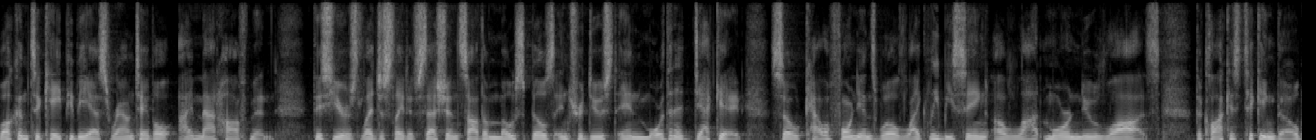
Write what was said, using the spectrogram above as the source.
Welcome to KPBS Roundtable. I'm Matt Hoffman. This year's legislative session saw the most bills introduced in more than a decade, so Californians will likely be seeing a lot more new laws. The clock is ticking, though.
